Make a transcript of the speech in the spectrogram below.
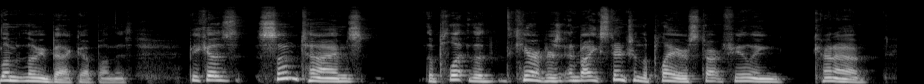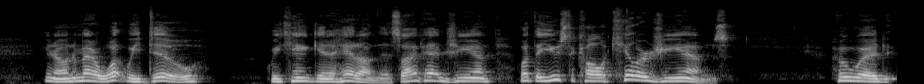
let, me, let me back up on this. Because sometimes the, the, the characters, and by extension the players, start feeling kind of, you know, no matter what we do, we can't get ahead on this. I've had GM, what they used to call killer GMs, who would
